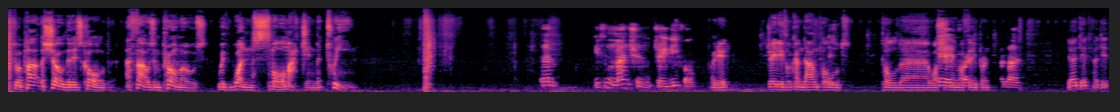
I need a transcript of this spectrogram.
To a part of the show that is called a thousand promos with one small match in between. Um, you didn't mention Jay Lethal. I did. Jay Lethal come down, pulled pulled uh, what's his name off the apron. Yeah, I did. I did.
